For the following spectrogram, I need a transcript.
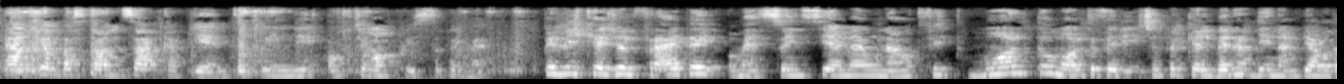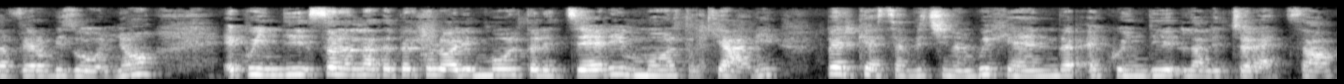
è anche abbastanza capiente quindi ottimo acquisto per me per il Casual Friday ho messo insieme un outfit molto molto felice perché il venerdì ne abbiamo davvero bisogno e quindi sono andata per colori molto leggeri, molto chiari perché si avvicina il weekend e quindi la leggerezza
